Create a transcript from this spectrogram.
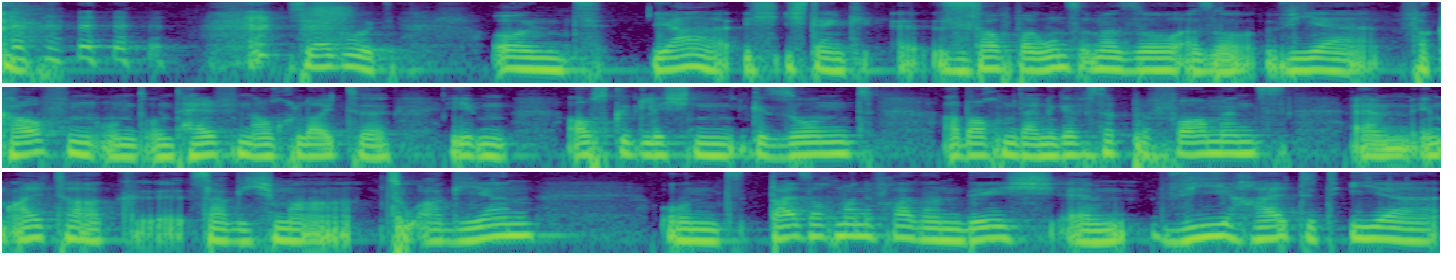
Sehr gut. Und ja, ich, ich denke, es ist auch bei uns immer so, also wir verkaufen und, und helfen auch Leute eben ausgeglichen, gesund, aber auch mit einer gewissen Performance ähm, im Alltag, sage ich mal, zu agieren. Und da ist auch meine Frage an dich, ähm, wie haltet ihr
